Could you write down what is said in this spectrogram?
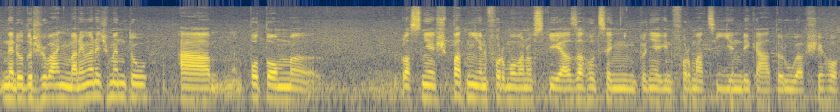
nedodržování money managementu a potom vlastně špatné informovanosti a zahlcení úplně informací, indikátorů a všeho,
